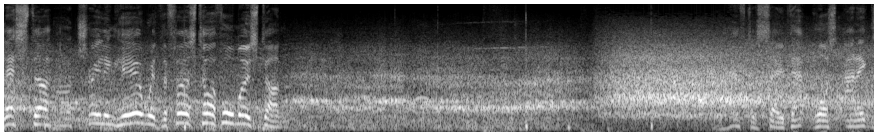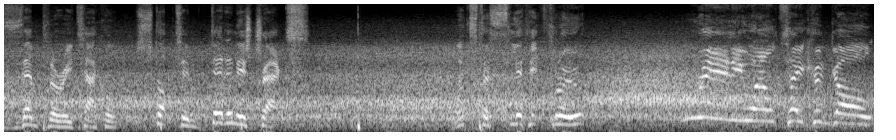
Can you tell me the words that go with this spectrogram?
Leicester are trailing here with the first half almost done. Say that was an exemplary tackle. Stopped him dead in his tracks. Looks to slip it through. Really well taken goal.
